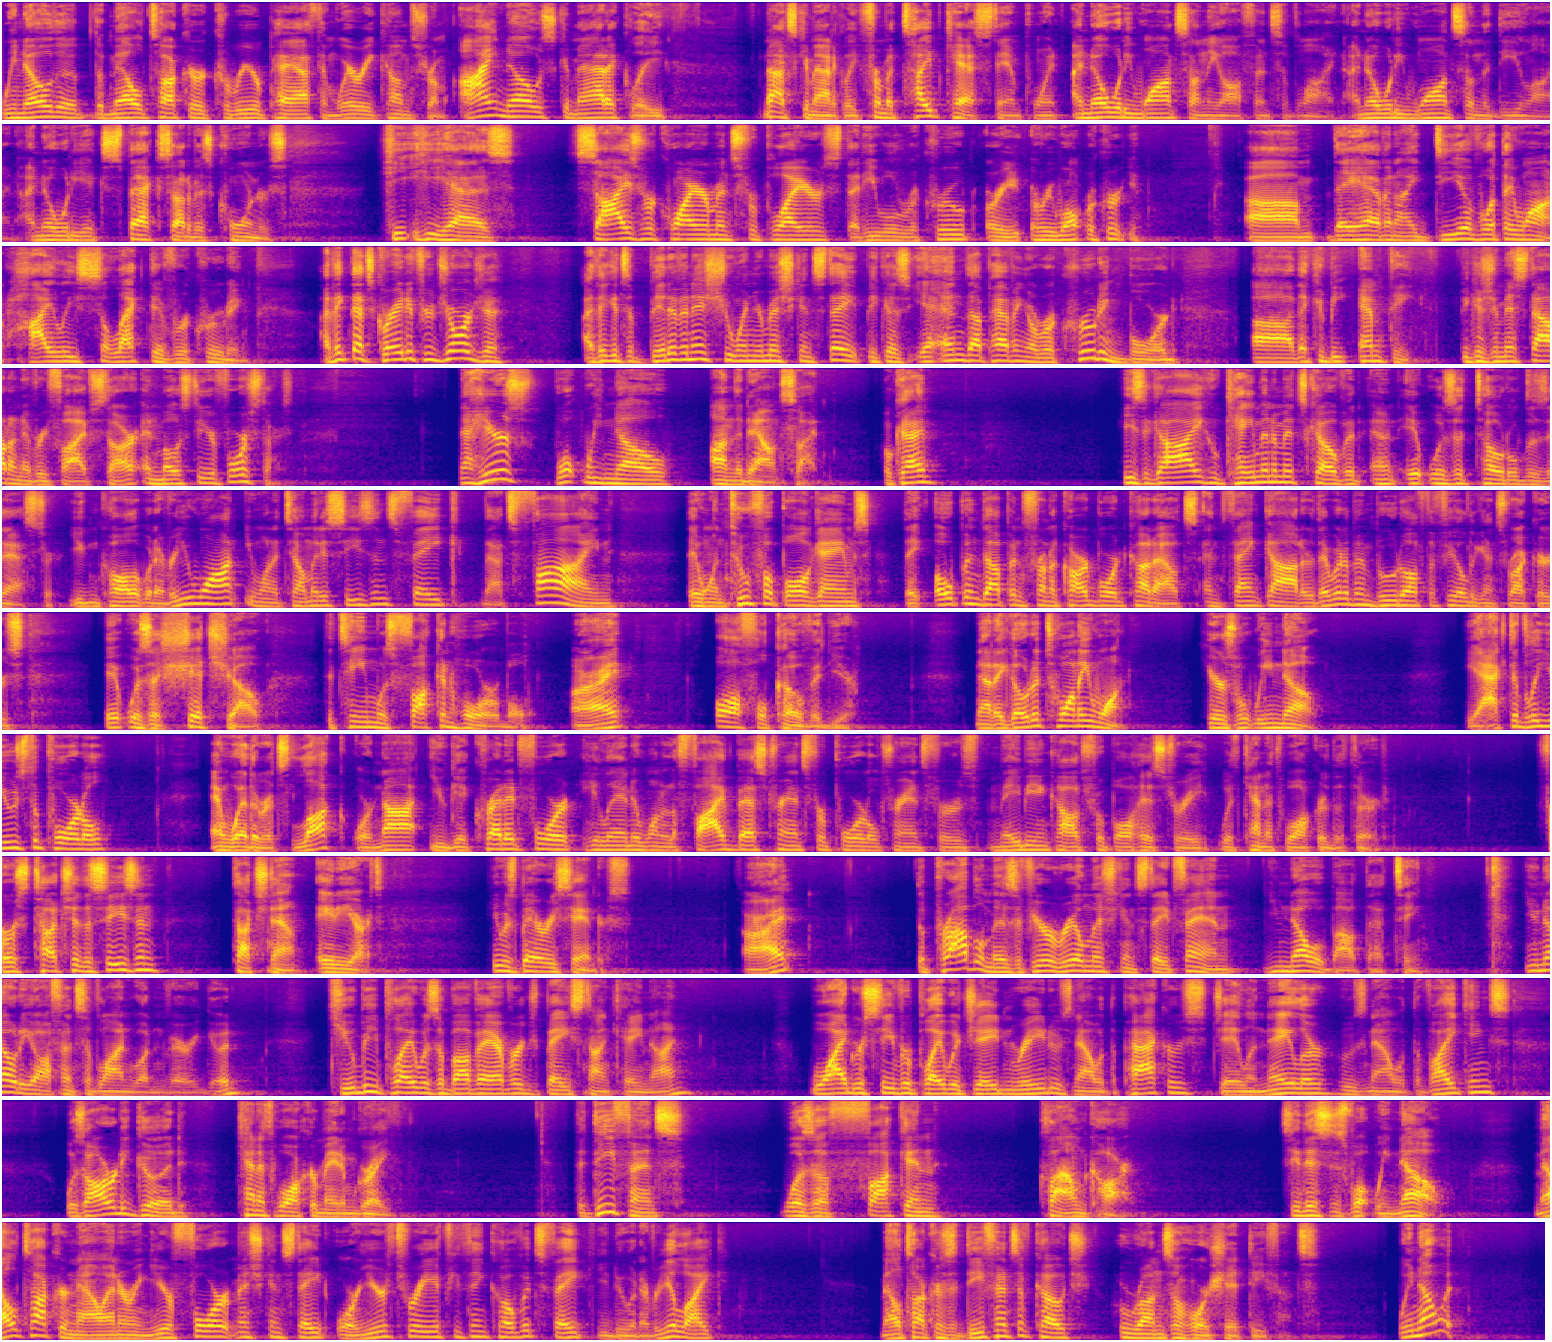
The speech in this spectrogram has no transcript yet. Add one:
We know the, the Mel Tucker career path and where he comes from. I know schematically, not schematically, from a typecast standpoint, I know what he wants on the offensive line. I know what he wants on the D line. I know what he expects out of his corners. He, he has size requirements for players that he will recruit or he, or he won't recruit you. Um, they have an idea of what they want, highly selective recruiting. I think that's great if you're Georgia. I think it's a bit of an issue when you're Michigan State because you end up having a recruiting board uh, that could be empty because you missed out on every five star and most of your four stars. Now, here's what we know on the downside, okay? He's a guy who came in amidst COVID and it was a total disaster. You can call it whatever you want. You want to tell me the season's fake? That's fine. They won two football games. They opened up in front of cardboard cutouts, and thank God, or they would have been booed off the field against Rutgers. It was a shit show. The team was fucking horrible. All right? Awful COVID year. Now they go to 21. Here's what we know he actively used the portal. And whether it's luck or not, you get credit for it. He landed one of the five best transfer portal transfers, maybe in college football history, with Kenneth Walker III. First touch of the season, touchdown, 80 yards. He was Barry Sanders. All right? The problem is, if you're a real Michigan State fan, you know about that team. You know the offensive line wasn't very good. QB play was above average based on K9. Wide receiver play with Jayden Reed, who's now with the Packers. Jalen Nailor, who's now with the Vikings was already good. Kenneth Walker made him great. The defense was a fucking clown car. See, this is what we know. Mel Tucker now entering year four at Michigan State or year three if you think COVID's fake. You do whatever you like. Mel Tucker's a defensive coach who runs a horseshit defense. We know it.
